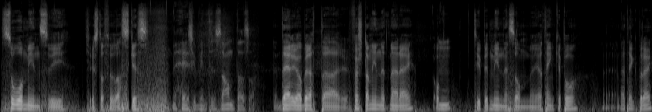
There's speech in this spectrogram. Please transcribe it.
Så minns vi Kristoffer Vasquez. Det här ska bli intressant alltså. Där jag berättar första minnet med dig och Mm. typ ett minne som jag tänker på eh, när jag tänker på dig.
